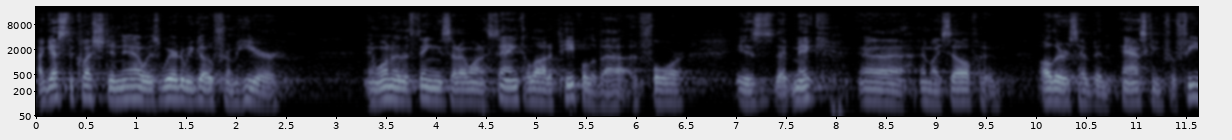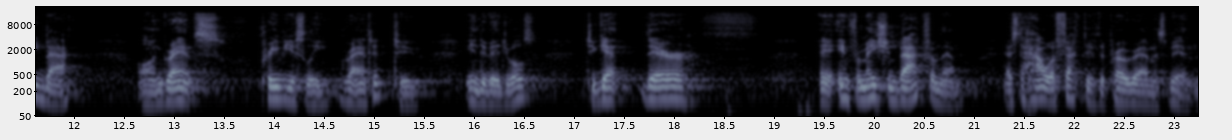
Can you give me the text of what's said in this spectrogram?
I guess the question now is where do we go from here? And one of the things that I want to thank a lot of people about for is that Mick uh, and myself and others have been asking for feedback on grants previously granted to individuals to get their uh, information back from them as to how effective the program has been.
